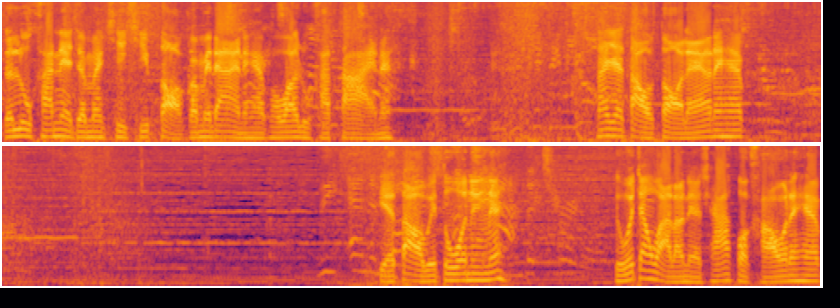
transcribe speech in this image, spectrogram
แล้วลูคัสเนี่ยจะมาเคียร์คีต่อก็ไม่ได้นะครับ เพราะว่าลูคัสตายนะ น่าจะเต่าต่อแล้วนะครับ เสียเต่าไปตัวหนึ่งนะถือว่าจังหวะเราเนี่ยช้ากว่าเขานะครับ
